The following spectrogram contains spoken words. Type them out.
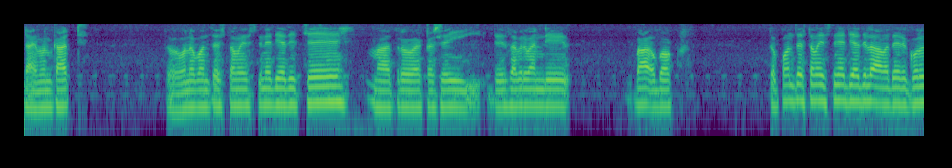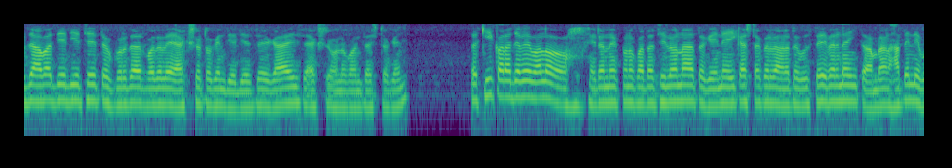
ডায়মন্ড কার্ড তো উনপঞ্চাশতম স্পিনে দিয়ে দিচ্ছে মাত্র একটা সেই ড্রেস আপের বান্ডি বা বক্স তো পঞ্চাশতম স্পিনে দিয়ে দিল আমাদের গরুজা আবার দিয়ে দিয়েছে। তো গরুজার বদলে একশো টোকেন দিয়ে দিয়েছে। গাইস একশো উনপঞ্চাশ টোকেন তো কি করা যাবে বলো? এটা নিয়ে কোনো কথা ছিল না। তো গেনে এই কাজটা করবে, আমরা তো বুঝতেই পারি নাই। তো আমরা হাতে নেব।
